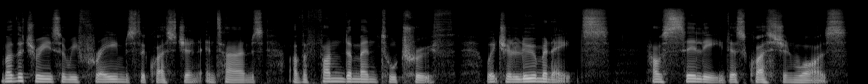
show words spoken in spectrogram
Mother Teresa reframes the question in terms of a fundamental truth which illuminates how silly this question was.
